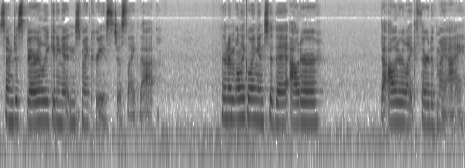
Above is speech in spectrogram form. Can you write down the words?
So I'm just barely getting it into my crease just like that. And then I'm only going into the outer, the outer like third of my eye.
